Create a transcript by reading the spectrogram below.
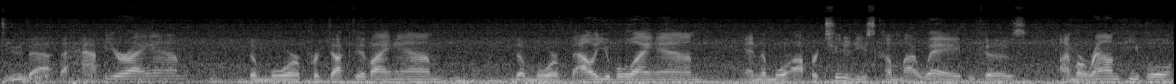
do that, the happier I am, the more productive I am, the more valuable I am, and the more opportunities come my way because I'm around people.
